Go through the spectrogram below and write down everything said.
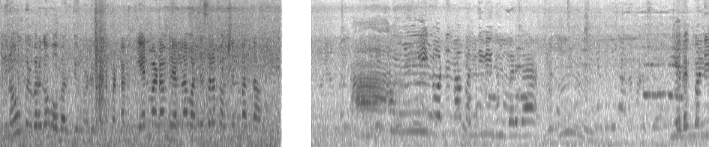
ಈಗ ನಾವು ಗುಲ್ಬರ್ಗ ಹೋಗಿ ಬರ್ತೀವಿ ನೋಡ್ರಿ ಪಟ ಪಟ ಏನು ಮಾಡಮ್ರಿ ಎಲ್ಲ? ಒಂದೇ ಸಲ ಫಂಕ್ಷನ್ ಬಂತಾವ ಮದ್ವಿಗ್ ಬಂದೀವಿ ಗುಲ್ಬರ್ಗ ಎದಕ್ಕೆ ಬಂದಿ?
